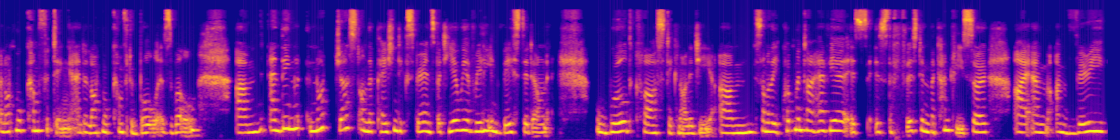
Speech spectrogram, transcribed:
a lot more comforting and a lot more comfortable as well. Um, and then not just on the patient experience, but here we have really invested on world class technology. Um, some of the equipment I have here is is the first in the country, so I am I'm very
